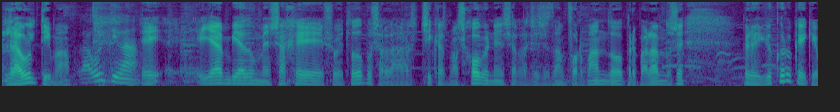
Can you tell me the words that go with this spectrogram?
la última. La última. Eh, ella ha enviado un mensaje, sobre todo, pues a las chicas más jóvenes, a las que se están formando, preparándose. Pero yo creo que hay que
